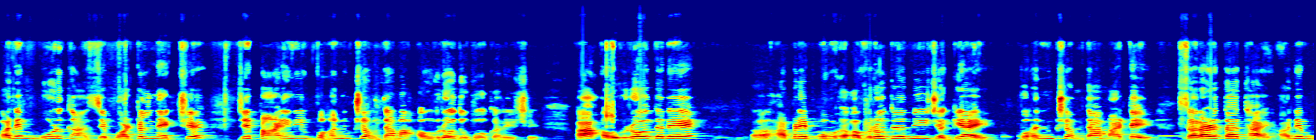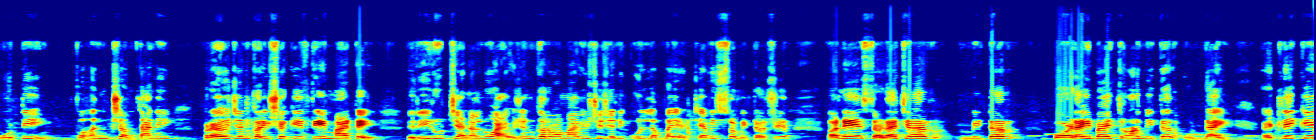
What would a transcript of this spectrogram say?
અને મૂળ ઘાસ, જે બોટલ નેક છે, જે પાણીની વહન ક્ષમતામાં અવરોધ ઊભો કરે છે. આ અવરોધને આપણે અવરોધની જગ્યાએ વહન ક્ષમતા માટે સરળતા થાય અને મોટી વહન ક્ષમતાની પ્રયોજન કરી શકીએ તે માટે રીરૂટ ચેનલનું આયોજન કરવામાં આવ્યું છે, જેની કુલ લંબાઈ અઠ્યાવીસો મીટર છે અને સાડા ચાર મીટર, પહોળાઈ બાય ત્રણ મીટર ઊંડાઈ, એટલે કે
